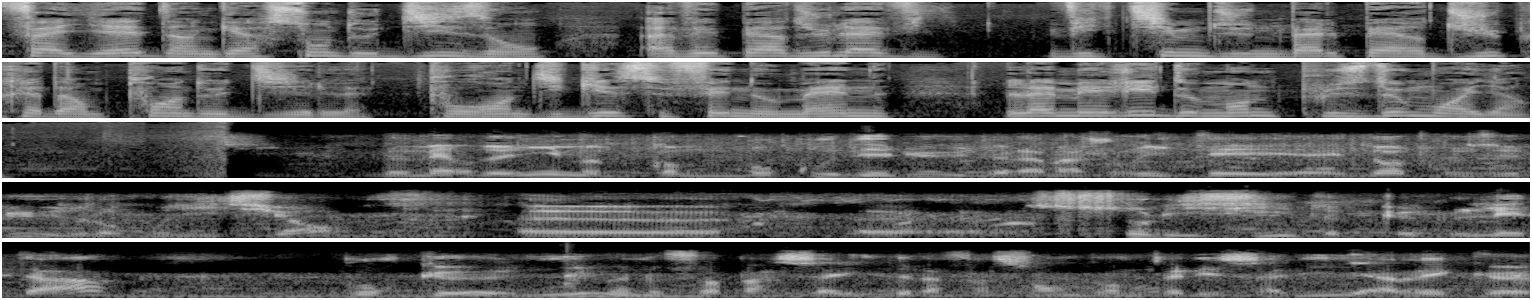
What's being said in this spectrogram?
Fayed, un garçon de 10 ans, avait perdu la vie, victime d'une balle perdue près d'un point de deal. Pour endiguer ce phénomène, la mairie demande plus de moyens. Le maire de Nîmes, comme beaucoup d'élus de la majorité et d'autres élus de l'opposition, euh, euh, sollicite que l'État pour que Nîmes ne soit pas salie de la façon dont elle est salie, avec euh,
